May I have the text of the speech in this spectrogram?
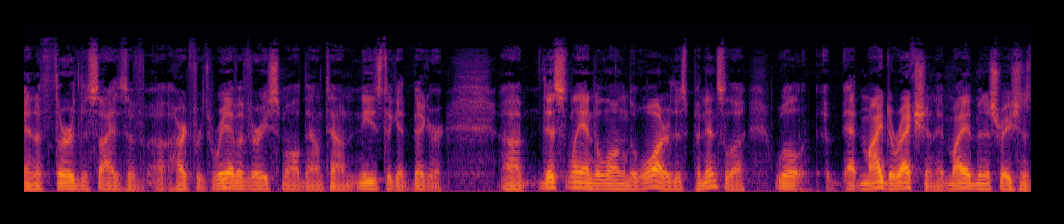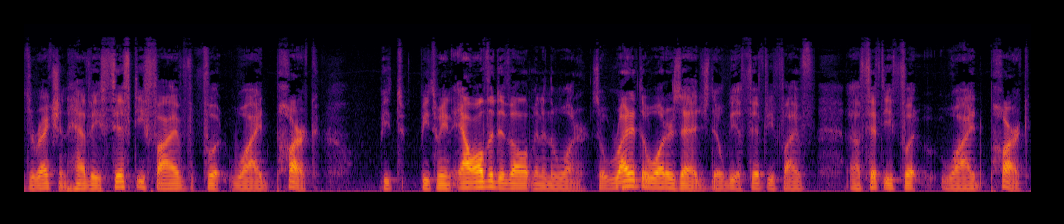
and a third the size of uh, Hartford's. We have a very small downtown. It needs to get bigger. Uh, this land along the water, this peninsula, will, at my direction, at my administration's direction, have a 55 foot wide park between all the development in the water. So right at the water's edge, there will be a 55, uh, 50 foot wide park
